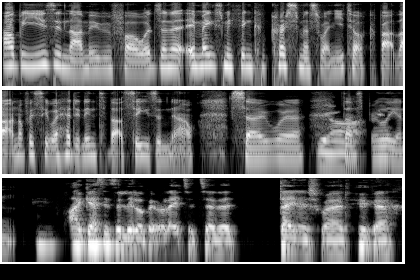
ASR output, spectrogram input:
I'll be using that moving forwards. And it, it, makes me think of Christmas when you talk about that. And obviously, we're heading into that season now. So uh, yeah. that's brilliant. I guess it's a little bit related to the Danish word hygge.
